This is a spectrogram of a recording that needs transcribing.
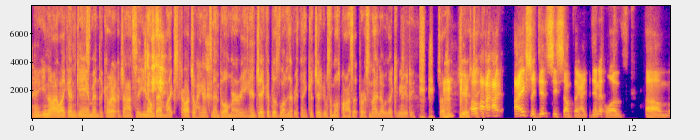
Yeah. You know I like Endgame and Dakota Johnson. You know Ben likes Scarlett Johansson and Bill Murray, and Jacob just loves everything because Jacob's the most positive person I know in the community. So Mhm. cheers, Uh, Jacob. I, I I actually did see something I didn't love um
